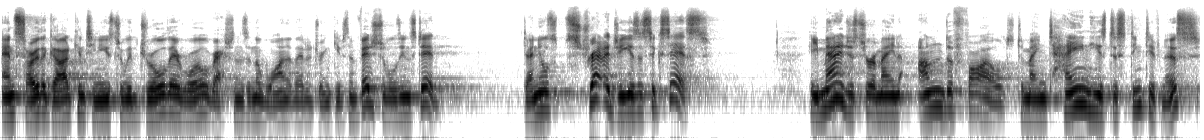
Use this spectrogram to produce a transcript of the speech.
And so the guard continues to withdraw their royal rations, and the wine that they're to drink gives them vegetables instead. Daniel's strategy is a success. He manages to remain undefiled, to maintain his distinctiveness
